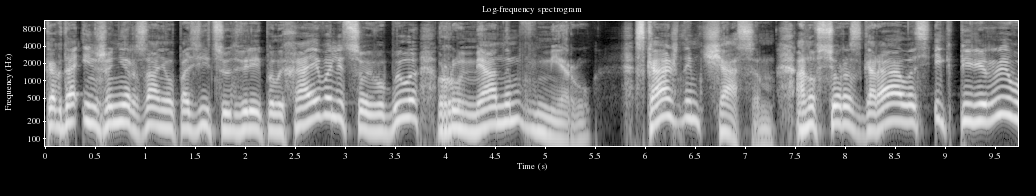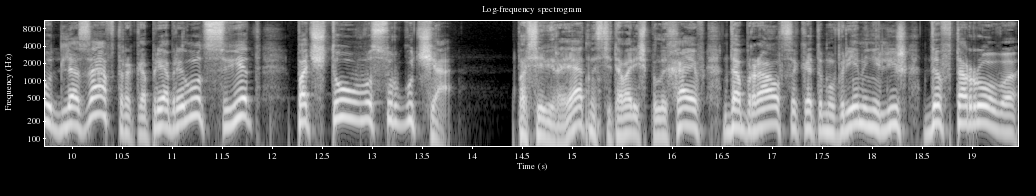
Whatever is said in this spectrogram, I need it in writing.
когда инженер занял позицию дверей Полыхаева, лицо его было румяным в меру. С каждым часом оно все разгоралось и к перерыву для завтрака приобрело цвет почтового сургуча. По всей вероятности, товарищ Полыхаев добрался к этому времени лишь до второго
